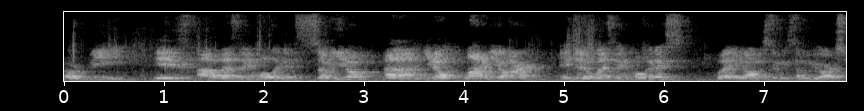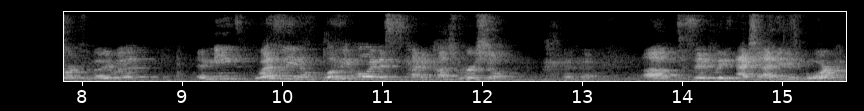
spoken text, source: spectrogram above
or B, is uh, Wesleyan holiness. So you don't, uh, you know, a lot of you are into Wesleyan holiness, but you know, I'm assuming some of you are sort of familiar with it. It means Wesleyan, Wesleyan holiness is kind of controversial. um, to say the least. Actually, I think it's more,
